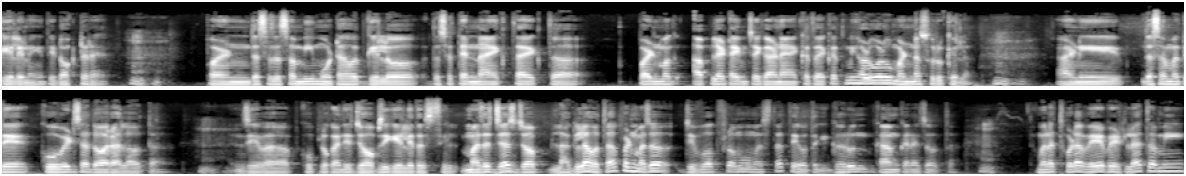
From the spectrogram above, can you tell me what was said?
गेले नाही ते डॉक्टर आहेत. पण जसं जसं मी मोठा होत गेलो तसं त्यांना ऐकता ऐकता पण मग आपल्या टाईमचे गाणे ऐकत ऐकत मी हळूहळू म्हणणं सुरू केलं. आणि जसं मध्ये कोविडचा दौर आला होता जेव्हा खूप लोकांचे जॉब्सही गेलेत असतील. माझा जस्ट जॉब लागला होता पण माझं जे वर्क फ्रॉम होम असतं ते होतं की घरून काम करायचं होतं. मला थोडा वेळ भेटला तर मी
